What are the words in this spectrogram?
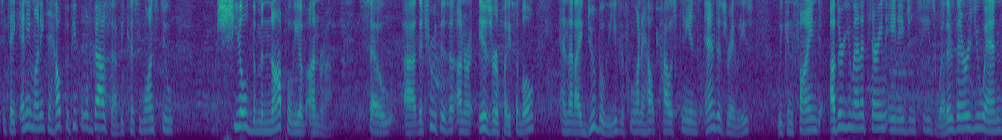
to take any money to help the people of Gaza because he wants to shield the monopoly of UNRWA. So uh, the truth is that UNRWA is replaceable, and that I do believe if we want to help Palestinians and Israelis, we can find other humanitarian aid agencies, whether they're UN,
